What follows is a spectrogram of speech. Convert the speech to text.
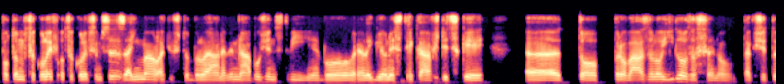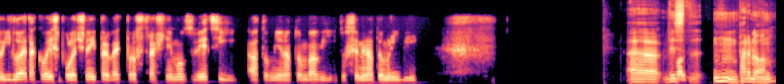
Potom cokoliv, o cokoliv jsem se zajímal, ať už to bylo, já nevím, náboženství nebo religionistika, vždycky to provázelo jídlo zase, no. Takže to jídlo je takový společný prvek pro strašně moc věcí a to mě na tom baví, to se mi na tom líbí. Uh, vy jste, hm, pardon.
